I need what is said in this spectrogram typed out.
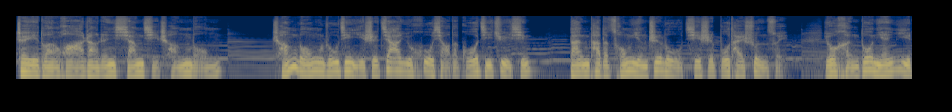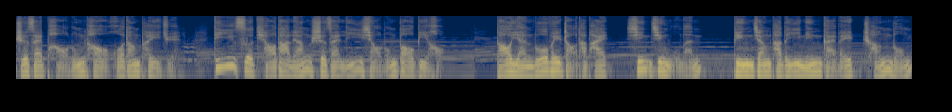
这段话让人想起成龙。成龙如今已是家喻户晓的国际巨星，但他的从影之路其实不太顺遂，有很多年一直在跑龙套或当配角。第一次挑大梁是在李小龙暴毙后，导演罗威找他拍《新精武门》，并将他的艺名改为成龙，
